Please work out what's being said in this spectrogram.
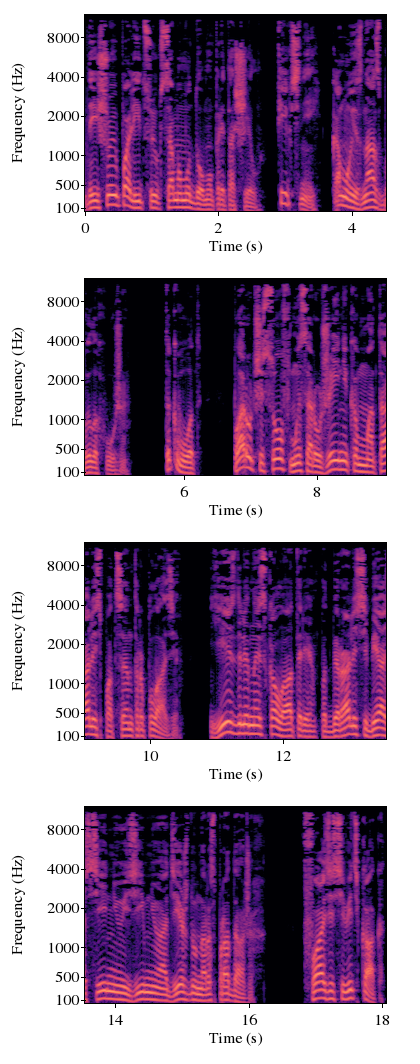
да еще и полицию к самому дому притащил. Фиг с ней, кому из нас было хуже. Так вот, пару часов мы с оружейником мотались по центр-плазе. Ездили на эскалаторе, подбирали себе осеннюю и зимнюю одежду на распродажах. В фазисе ведь как?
